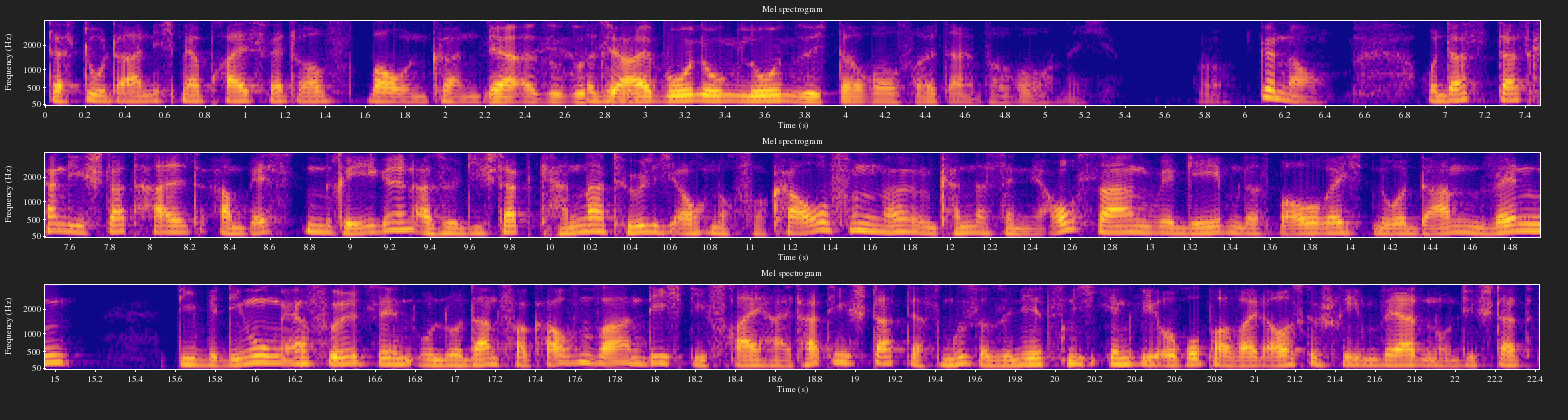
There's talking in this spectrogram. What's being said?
dass du da nicht mehr preiswert drauf bauen kannst. Ja, also, also Sozialwohnungen also, lohnen sich darauf halt einfach auch nicht. Ja. Genau. Und das, das kann die Stadt halt am besten regeln. Also die Stadt kann natürlich auch noch verkaufen ne, und kann das dann ja auch sagen, wir geben das Baurecht nur dann, wenn die Bedingungen erfüllt sind und nur dann verkaufen wir an dich. Die Freiheit hat die Stadt. Das muss also jetzt nicht irgendwie europaweit ausgeschrieben werden und die Stadt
